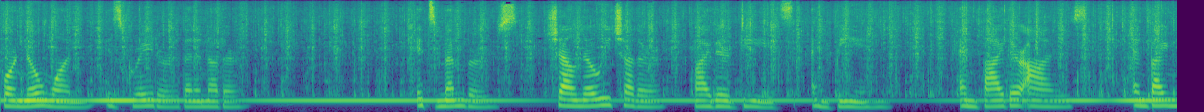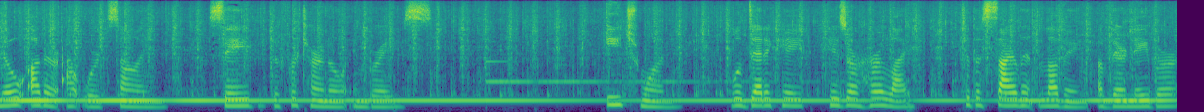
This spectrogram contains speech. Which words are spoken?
for no one is greater than another. Its members shall know each other by their deeds and being, and by their eyes, and by no other outward sign, save the fraternal embrace. Each one will dedicate his or her life to the silent loving of their neighbor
